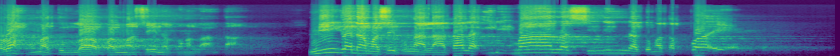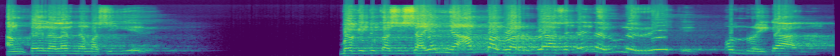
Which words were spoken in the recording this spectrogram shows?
rahmatullah pamasina pengalata. Niga na masih pengalata la ini mana sinin na tumatapae. Ang kailalan na masih Begitu kasih sayangnya apa luar biasa. Dia narulir reke. Unregana.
